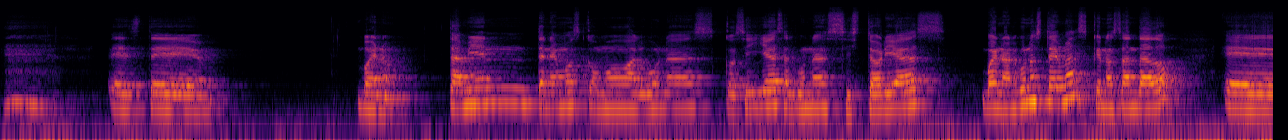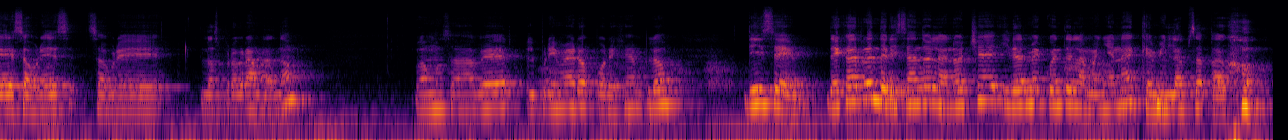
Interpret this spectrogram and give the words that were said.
este, bueno, también tenemos como algunas cosillas, algunas historias, bueno, algunos temas que nos han dado eh, sobre, sobre los programas, ¿no? Vamos a ver el primero, por ejemplo. Dice, dejar renderizando en la noche y darme cuenta en la mañana que mi lap se apagó.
